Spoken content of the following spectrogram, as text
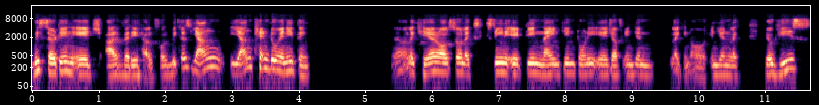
this certain age are very helpful because young young can do anything. You know, like here also like 16 18 19 20 age of indian like you know indian like yogis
